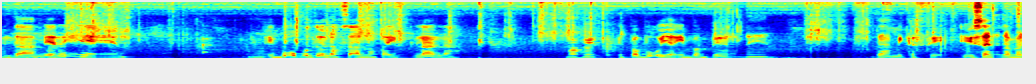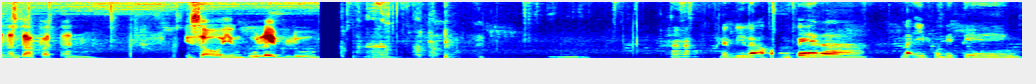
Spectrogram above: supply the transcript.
Ang dami rin. Ibuo mo doon sa ano kay Lala. Bakit? Ipabuo yung ibang pera na yan. Dami kasi. Yung isa na naman ang dapat ano. Isa o yung kulay blue. Nabilang ako ng pera, naipon ni Ting.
